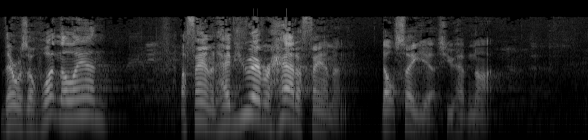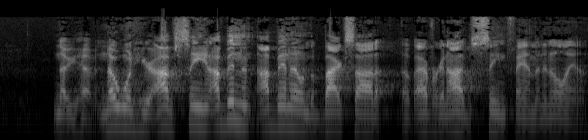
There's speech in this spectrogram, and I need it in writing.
There was a what in the land? A famine. Have you ever had a famine? Don't say yes. You have not. No, you haven't. No one here. I've seen. I've been. I've been on the backside of Africa, and I've seen famine in the land,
